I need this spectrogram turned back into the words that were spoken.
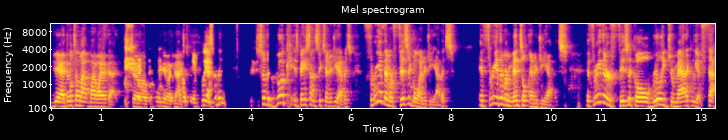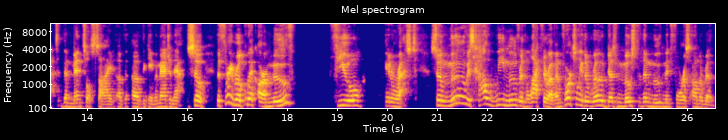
Yeah, don't tell my, my wife that. So anyway, nice. Okay, please. Yeah, so the, so the book is based on six energy habits. Three of them are physical energy habits, and three of them are mental energy habits. The three that are physical really dramatically affect the mental side of the, of the game. Imagine that. So the three, real quick, are move, fuel, and rest. So move is how we move or the lack thereof. Unfortunately, the road does most of the movement for us on the road.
